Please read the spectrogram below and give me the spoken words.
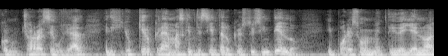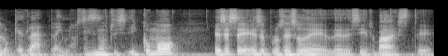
con un chorro de seguridad y dije, yo quiero que la demás gente sienta lo que yo estoy sintiendo. Y por eso me metí de lleno a lo que es la, la hipnosis. ¿Y cómo es ese, ese proceso de, de, decir, va, este,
